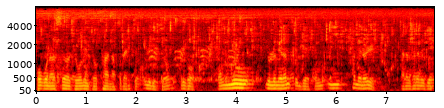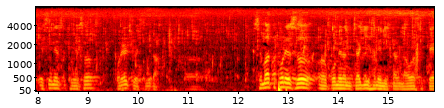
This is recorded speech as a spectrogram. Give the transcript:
보고 나서 좋으면 좋다 나쁘다 이렇게 올리겠죠. 그리고 공유 누르면은 또 이제 공이 화면을 다른 사람에게 SNS 통해서 보낼 수가 있습니다. 어, 스마트폰에서 어, 보면은 자기 화면이 딱 나왔을 때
